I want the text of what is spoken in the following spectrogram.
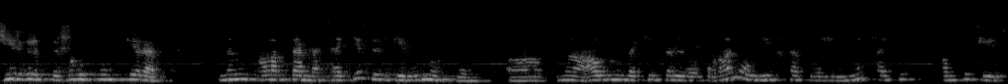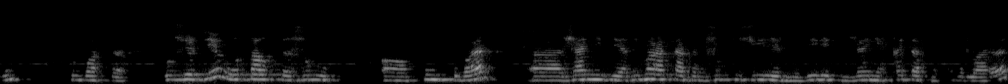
жергілікті жылу пункттерінің талаптарына сәйкес өзгеруі мүмкін. Мына алдымызда келтіріліп отырған ол екі сатылы жылумен қайту қамту жүйесінің сұлбасы бұл жерде орталықта жылу пункті бар және де ғимараттардың жылыту жүйелеріне беретін және қайтатын құбырлары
